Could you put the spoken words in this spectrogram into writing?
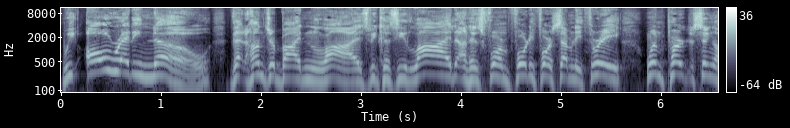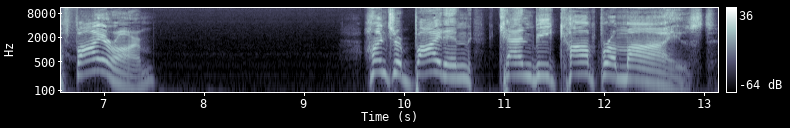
We already know that Hunter Biden lies because he lied on his Form 4473 when purchasing a firearm. Hunter Biden can be compromised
